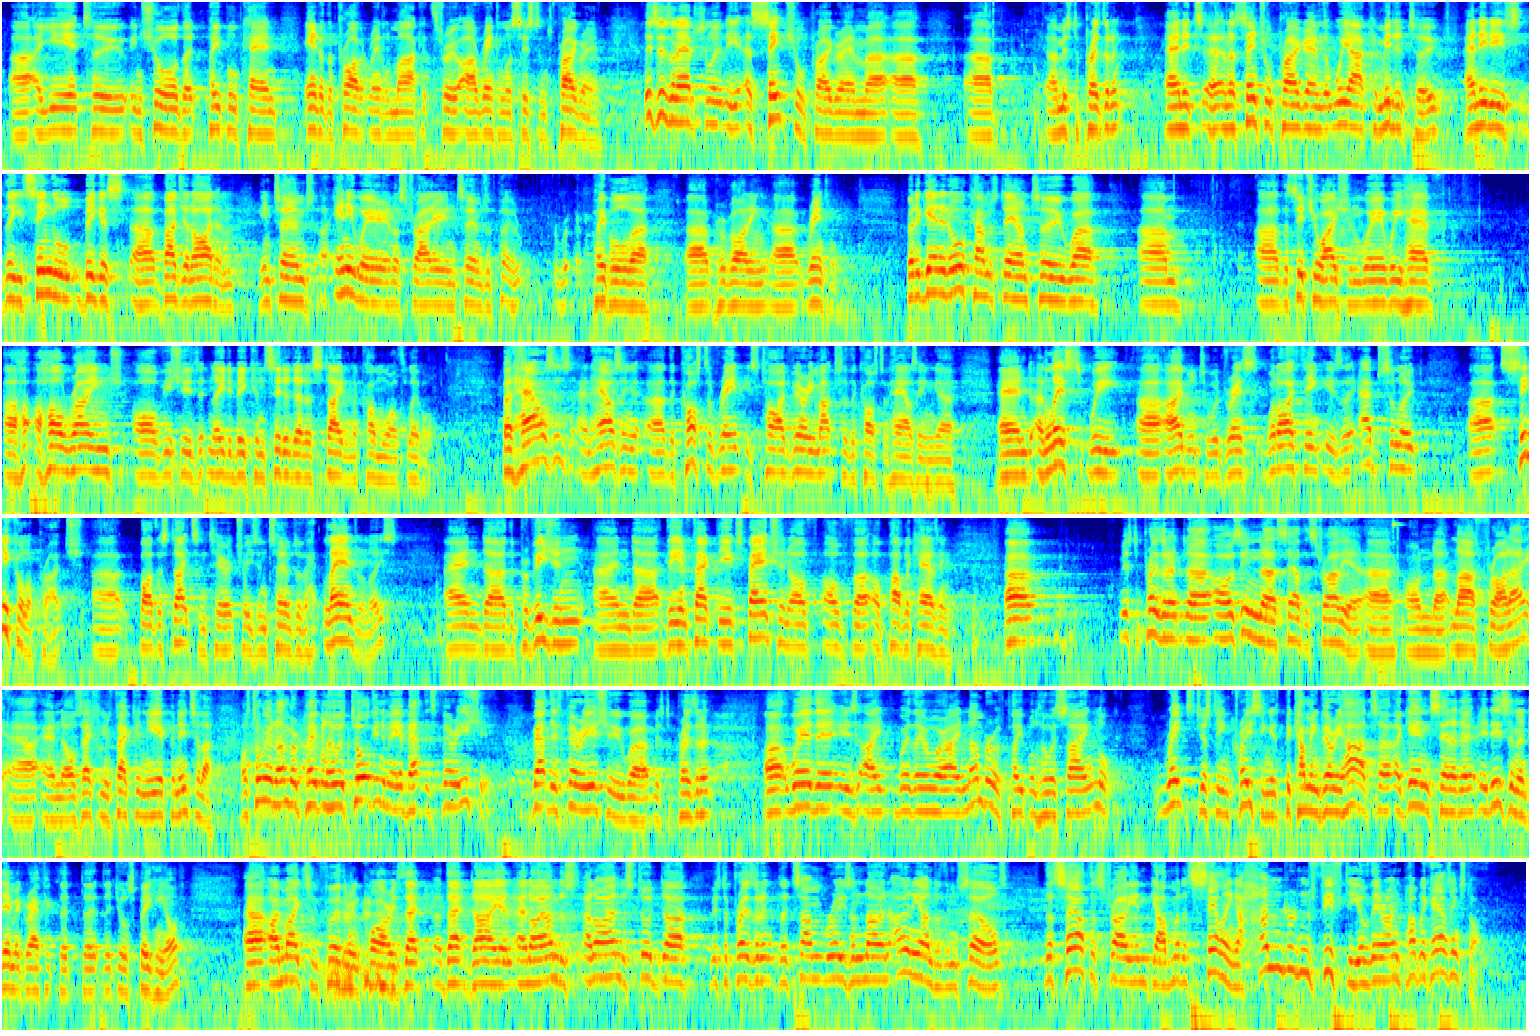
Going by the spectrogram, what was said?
uh, a year to ensure that people can enter the private rental market through our rental assistance program. This is an absolutely essential program, uh, uh, uh Mr President. and it's an essential program that we are committed to, and it is the single biggest uh, budget item in terms uh, anywhere in Australia in terms of pe people uh, uh, providing uh, rental. But again, it all comes down to uh, um, the situation where we have a, a whole range of issues that need to be considered at a state and a Commonwealth level. But houses and housing, uh, the cost of rent is tied very much to the cost of housing. Uh, and unless we are able to address what I think is the absolute uh, cynical approach uh, by the states and territories in terms of land release and uh, the provision and uh, the, in fact, the expansion of, of, of public housing. Mr President, uh, I was in uh, South Australia uh, on last Friday, and I was actually, in fact, in the Eyre Peninsula. I was talking to a number of people who were talking to me about this very issue, about this very issue, Mr President uh, where, there is a, where there were a number of people who were saying, look, rent's just increasing, it's becoming very hard. So again, Senator, it isn't a demographic that, uh, that you're speaking of. Uh, I made some further inquiries that, that day, and, and, I and, I understood, uh, Mr President, that some reason known only unto themselves, the South Australian government are selling 150 of their own public housing stock.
